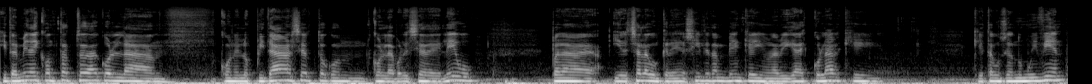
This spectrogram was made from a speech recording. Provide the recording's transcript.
Y también hay contacto acá con la con el hospital, ¿cierto? Con, con la policía de Lebu para y el charla con Cariño Chile también, que hay una brigada escolar que, que está funcionando muy bien.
